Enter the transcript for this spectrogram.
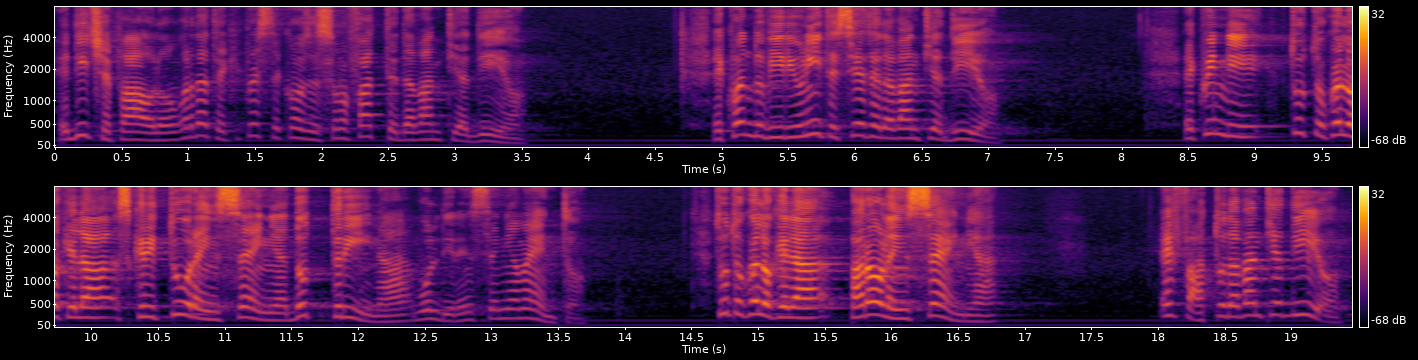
E dice Paolo, guardate che queste cose sono fatte davanti a Dio. E quando vi riunite siete davanti a Dio. E quindi tutto quello che la scrittura insegna, dottrina, vuol dire insegnamento. Tutto quello che la parola insegna è fatto davanti a Dio.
